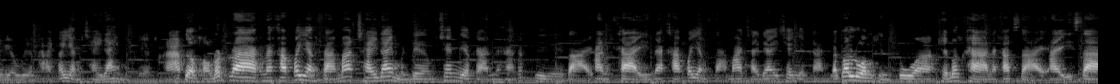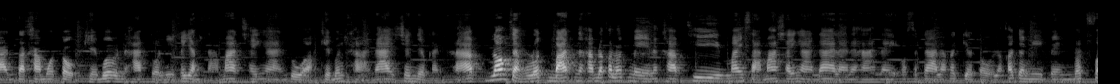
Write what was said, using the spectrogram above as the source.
เรลเวย์พาสก็ยังใช้ได้เหมือนเดิมครับส่วนของรถรางนะครับก็ยังสามารถใช้ได้เหมือนเดิม เช่นเดียวกันนะฮะก็คือสายคันไคนะครับก็ยังสามารถใช้ได้เช่นเดียวกัน แล้วก็รวมถึงตัวเคเบิลคาร์นะครับสายไอซานตาคาโมโตะเคเบิลนะครับตัวนี้ก็ยังสามารถใช้งานตัวเคเบิลคาร์ได้เช่นเดียวกันครับ นอกจากรถบัสนะครับแล้วก็รถเมล์นะครับที่ไม่สามารถใช้งานได้แล้วนะฮะในโอซาก้าแล้วก็เกียวโต แล้วก็จะมีเป็นรถไฟ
